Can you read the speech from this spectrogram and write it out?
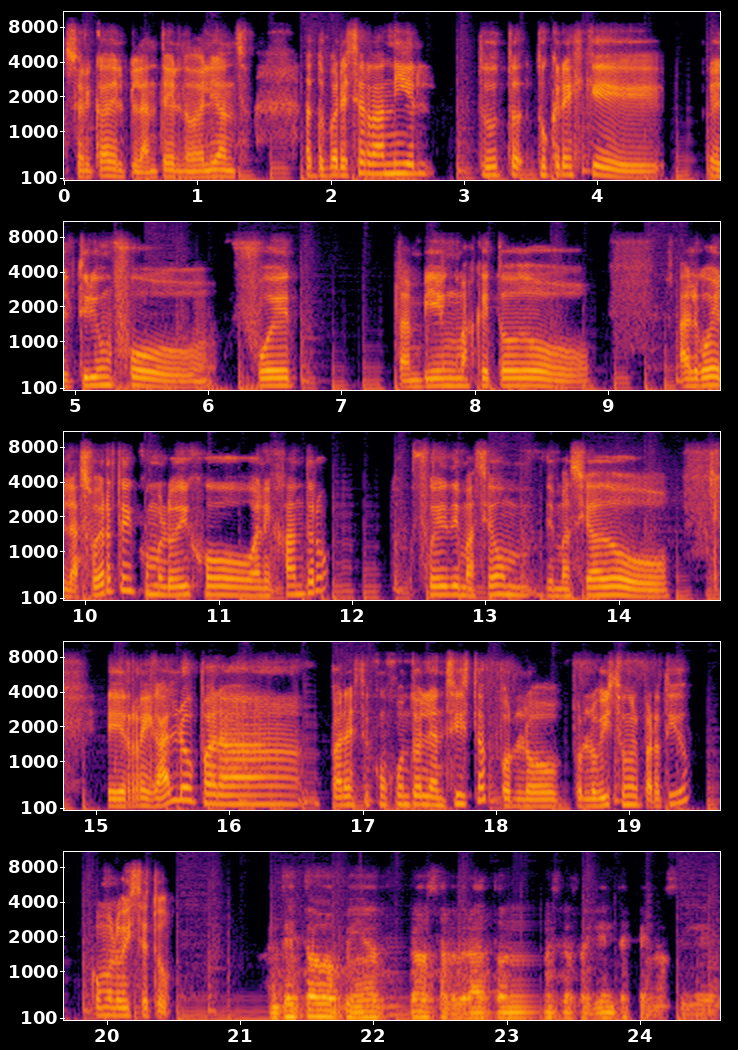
acerca del plantel, ¿no? De Alianza. A tu parecer, Daniel, ¿tú, crees que el triunfo fue también más que todo algo de la suerte, como lo dijo Alejandro? ¿Fue demasiado, demasiado eh, regalo para, para este conjunto aliancista por lo, por lo visto en el partido? ¿Cómo lo viste tú? Ante todo, primero quiero saludar a todos nuestros oyentes que nos siguen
